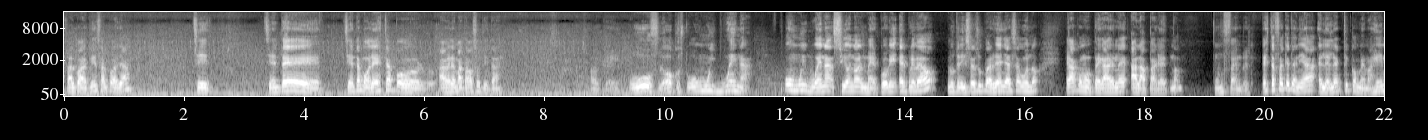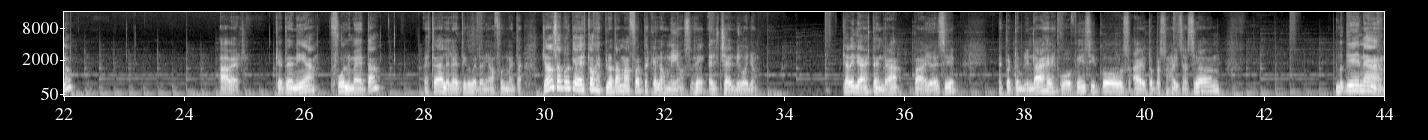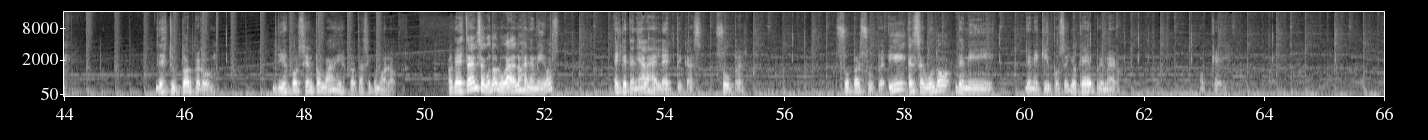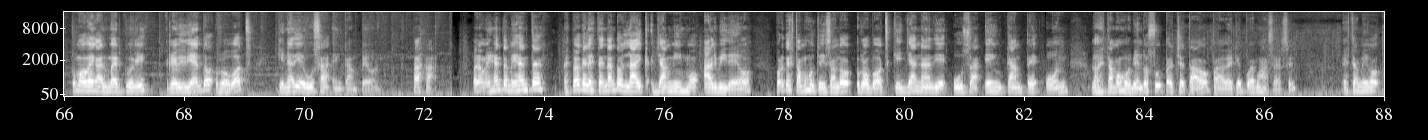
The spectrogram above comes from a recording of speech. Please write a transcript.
Sal por aquí, sal por allá. Sí. Siente. Siente molestia por haberle matado a su titán. Ok. Uf, loco, estuvo muy buena. Estuvo muy buena, sí o no, el Mercury. El primero lo utilicé súper bien, ya el segundo era como pegarle a la pared, ¿no? Un Fenrir. Este fue el que tenía el eléctrico, me imagino. A ver. Que tenía full meta. Este era el eléctrico que tenía full meta. Yo no sé por qué estos explotan más fuertes que los míos. ¿sí? El Shell, digo yo. ¿Qué habilidades tendrá para yo decir? Experto en blindaje, escudos físicos, personalización. No tiene nada. Destructor, pero 10% más y explota así como loco. Ok, este es el segundo lugar de los enemigos. El que tenía las eléctricas. Súper. Súper, súper. Y el segundo de mi, de mi equipo, ¿sí? Yo quedé primero. Ok. Como ven al Mercury reviviendo robots que nadie usa en campeón. bueno, mi gente, mi gente. Espero que le estén dando like ya mismo al video. Porque estamos utilizando robots que ya nadie usa en campeón. Los estamos volviendo súper chetados para ver qué podemos hacer, ¿sí? Este amigo...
